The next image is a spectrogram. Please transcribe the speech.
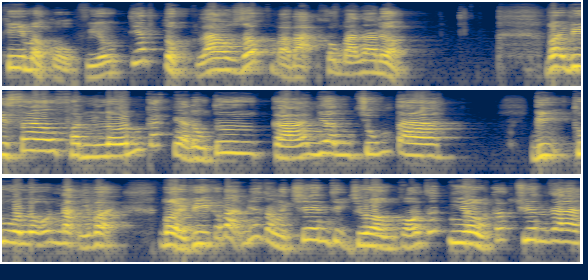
khi mà cổ phiếu tiếp tục lao dốc mà bạn không bán ra được. Vậy vì sao phần lớn các nhà đầu tư cá nhân chúng ta bị thua lỗ nặng như vậy? Bởi vì các bạn biết rằng trên thị trường có rất nhiều các chuyên gia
